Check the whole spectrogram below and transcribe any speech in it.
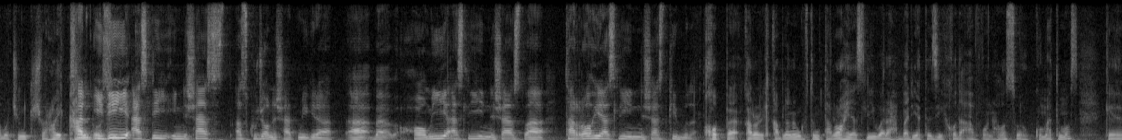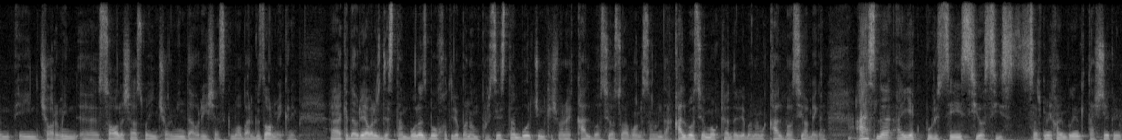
اما چون کشورهای قلب ایده اصلی این نشست از کجا نشد می‌گیره حامی اصلی این نشست و طراح اصلی این نشست کی بوده؟ خب قراری که قبلا هم گفتم طراح اصلی و رهبریت از خود افغان هاست و حکومت ماست که این چهارمین سالش است و این چهارمین دورهش است که ما برگزار می‌کنیم. که دوره اولش در استانبول است به خاطر به نام پروسه استانبول چون کشورهای قلب آسیا و افغانستان در قلب آسیا موقع داره به نام قلب آسیا میگن. اصل یک پروسه سیاسی است. صرف می‌خوایم بگیم که تشریح کنیم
